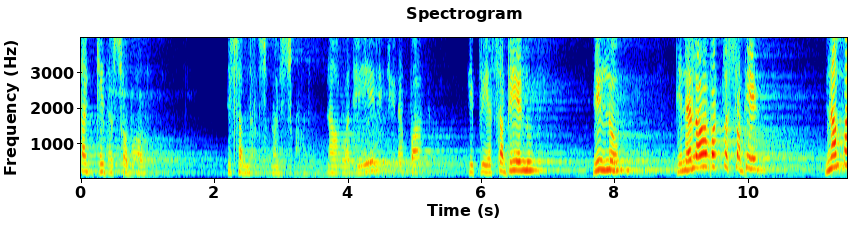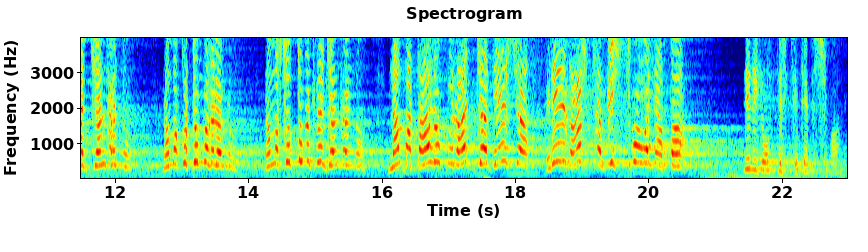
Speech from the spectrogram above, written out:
ತಗ್ಗಿದ ಸ್ವಭಾವ ಈ ಸಂದರ್ಭ ಸ್ಮರಿಸಿಕೊಂಡು ನಾವು ಅದೇ ರೀತಿಯಪ್ಪ ಈ ಪ್ರಿಯ ಸಭೆಯನ್ನು ಇನ್ನು ದಿನೆಲ್ಲ ಭಕ್ತ ಸಭೆಯನ್ನು, ನಮ್ಮ ಜನರನ್ನು, ನಮ್ಮ ಕುಟುಂಬಗಳನ್ನು, ನಮ್ಮ ಸುತ್ತಮುತ್ತಲಿನ ಜನರನ್ನು, ನಮ್ಮ ತಾಲೂಕು, ರಾಜ್ಯ, ದೇಶ, ಇಡೀ ರಾಷ್ಟ್ರ ವಿಶ್ವವನ್ನೇ ಅಪ್ಪ ನಿನಗೆ ಒಪ್ಪಿಸ್ತಿದ್ದೇವೆ ಸ್ವಾಮಿ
